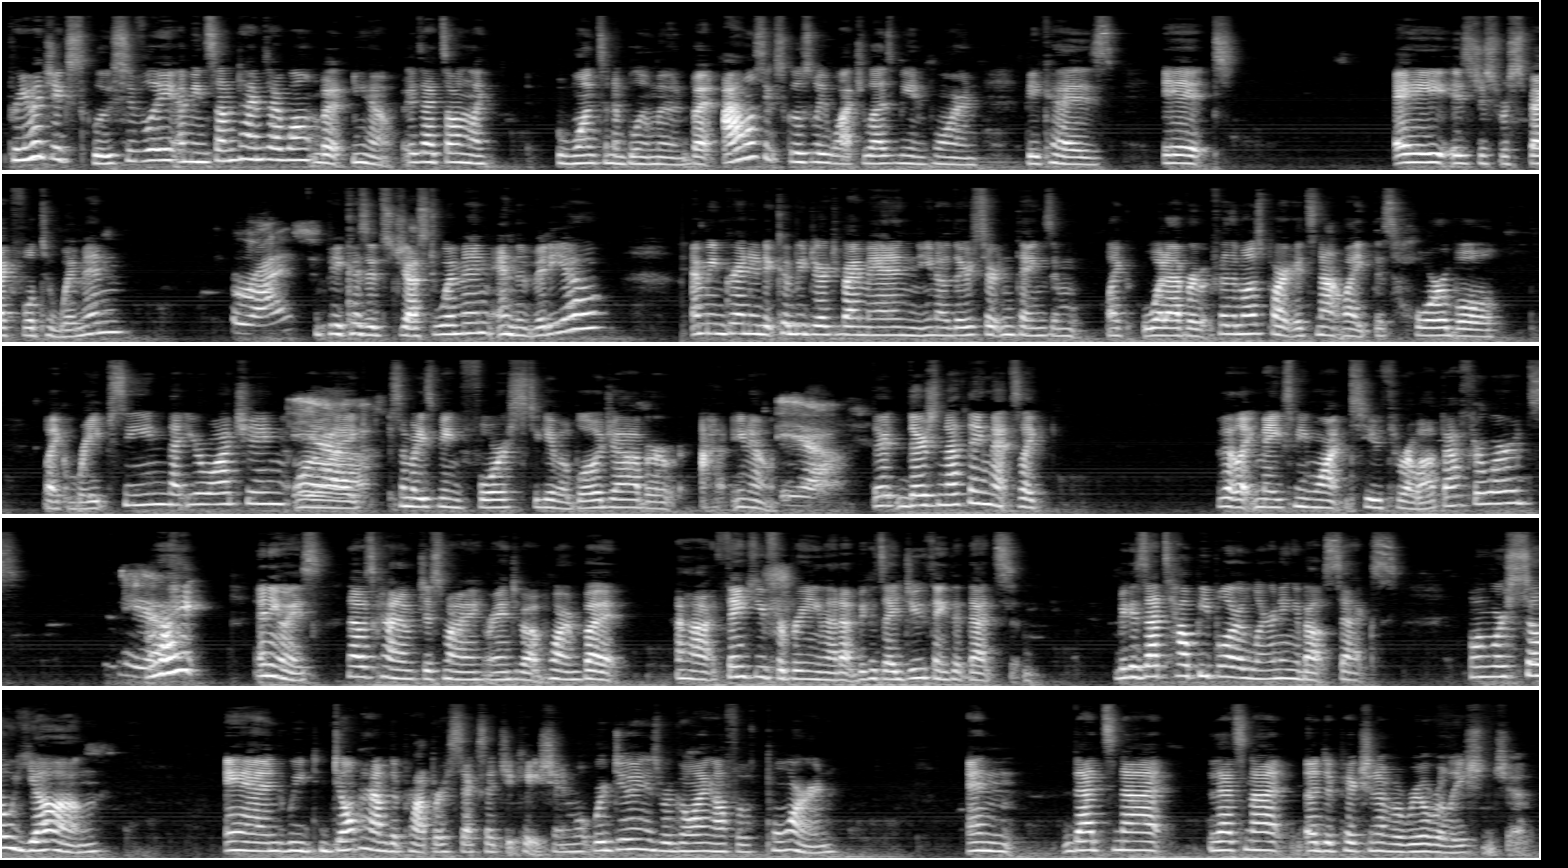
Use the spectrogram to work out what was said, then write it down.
pretty much exclusively, I mean sometimes I won't, but you know, that's on like once in a blue moon, but I almost exclusively watch lesbian porn because it a is just respectful to women Right. because it's just women in the video. I mean, granted, it could be directed by a man, you know, there's certain things and like whatever, but for the most part, it's not like this horrible like rape scene that you're watching, or Yeah. like somebody's being forced to give a blowjob, or uh, you know, Yeah. there there's nothing that's like that like makes me want to throw up afterwards, Yeah. right? Anyways, that was kind of just my rant about porn, but uh, thank you for bringing that up because I do think that that's because that's how people are learning about sex when we're so young and we don't have the proper sex education. What we're doing is we're going off of porn, and that's not that's not a depiction of a real relationship.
